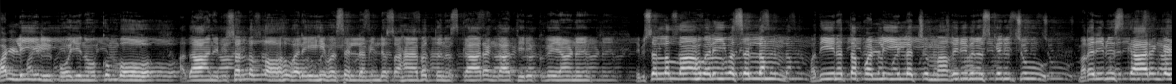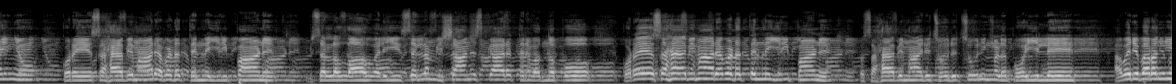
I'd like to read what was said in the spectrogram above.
പള്ളിയിൽ പോയി നോക്കുമ്പോ അതാ നബി സല്ലല്ലാഹു അലൈഹി വസല്ലമിന്റെ സഹാബത്ത് നിസ്കാരം കാത്തിരിക്കുകയാണ്. നബി സല്ലല്ലാഹു അലൈഹി വസല്ലം മദീനത്തെ പള്ളിയിൽ വെച്ച് മഗ്രിബ് നിസ്കരിച്ചു. മഗ്രിബ് നിസ്കാരം കഴിഞ്ഞു. കുറെ സഹാബിമാർ അവിടെ തന്നെ ഇരിപ്പാണ്. നബി സല്ലല്ലാഹു അലൈഹി വസല്ലം ഇശാ നിസ്കാരത്തിന് വന്നപ്പോ കുറെ സഹാബിമാർ അവിടെ തന്നെ ഇരിപ്പാണ്. സഹാബിമാര് ചോദിച്ചു നിങ്ങൾ പോയില്ലേ? പിന്നീട് അവർ പറഞ്ഞു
